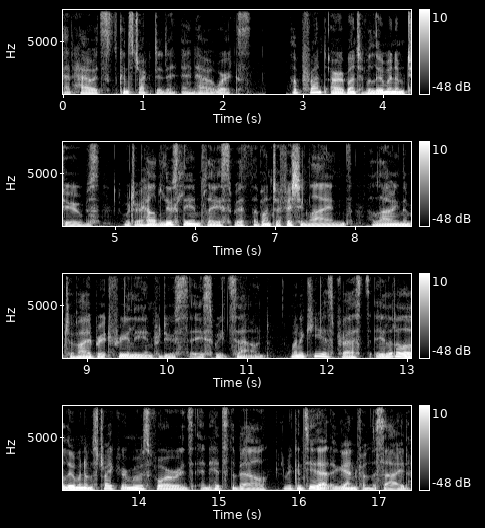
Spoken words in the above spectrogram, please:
at how it's constructed and how it works. Up front are a bunch of aluminum tubes, which are held loosely in place with a bunch of fishing lines, allowing them to vibrate freely and produce a sweet sound. When a key is pressed, a little aluminum striker moves forwards and hits the bell, and we can see that again from the side.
